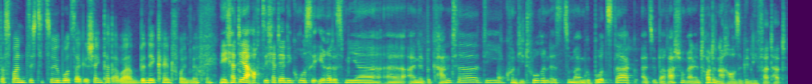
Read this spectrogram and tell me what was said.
dass man sich die zum Geburtstag geschenkt hat, aber bin ich kein Freund mehr von. Nee, ich hatte ja auch, ich hatte ja die große Ehre, dass mir äh, eine Bekannte, die Konditorin ist, zu meinem Geburtstag als Überraschung eine Torte nach Hause geliefert hat.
